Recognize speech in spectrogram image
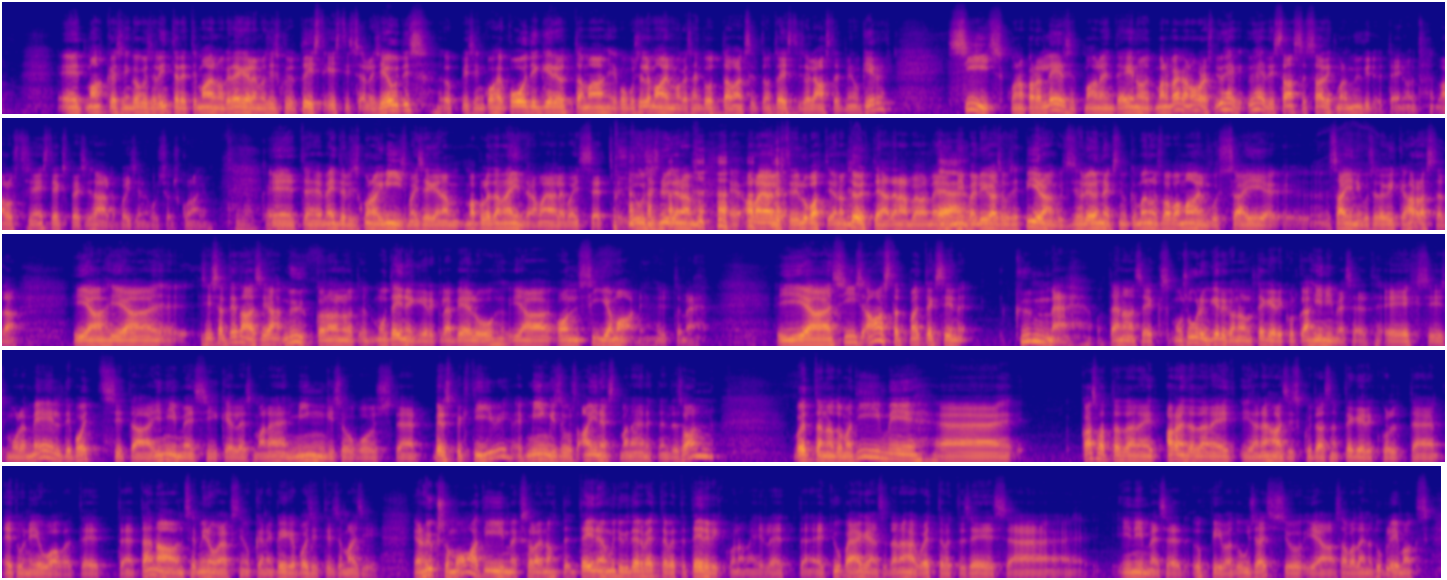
et ma hakkasin kogu selle internetimaailmaga tegelema siis, kui ta tõesti Eestisse alles jõudis, õppisin kohe koodi kirjutama ja kogu selle maailmaga sain tuttavaks, et noh, tõesti, see oli aastaid minu kirg siis, kuna paralleelselt ma olen teinud, ma olen väga noorest, ühe, üheteistaastasest saadik ma olen müügitööd teinud, alustasin Eesti Ekspressis ajalehepoisina kusjuures kunagi. Okay.. et eh, meid oli siis kunagi viis, ma isegi enam, ma pole täna näinud enam ajalehepoisse, et ju siis nüüd enam eh, alaealistele ei lubata enam tööd teha, tänapäeval meil on nii palju igasuguseid piiranguid, siis oli õnneks niisugune mõnus vaba maailm, kus sai, sai nagu seda kõike harrastada. Ja, ja siis sealt edasi jah, müük on olnud mu teine kirg läbi elu ja on siiamaani, ütleme. ja siis aastat ma ütleksin kümme tänaseks, mu suurim kirg on olnud tegelikult kah inimesed, ehk siis mulle meeldib otsida inimesi, kelles ma näen mingisugust eh, perspektiivi, ehk mingisugust ainest ma näen, et nendes on. võtta nad oma tiimi, eh, kasvatada neid, arendada neid ja näha siis, kuidas nad tegelikult eh, eduni jõuavad, et täna on see minu jaoks niisugune kõige positiivsem asi. ja noh, üks on mu oma tiim, eks ole, noh, teine on muidugi terve ettevõte tervikuna meil, et, et jube äge on seda näha, kui ettevõtte sees inimesed õpivad uusi asju ja saavad aina tublimaks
